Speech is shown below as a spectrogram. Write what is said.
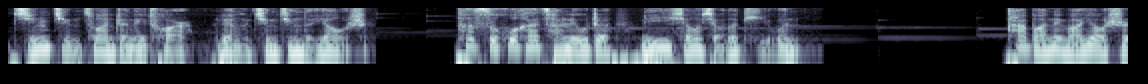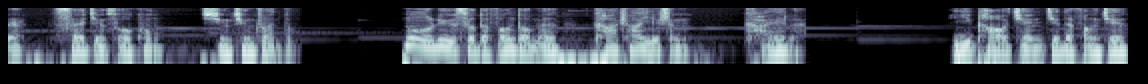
紧紧攥着那串亮晶晶的钥匙，他似乎还残留着李小小的体温。他把那把钥匙塞进锁孔，轻轻转动，墨绿色的防盗门咔嚓一声开了，一套简洁的房间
